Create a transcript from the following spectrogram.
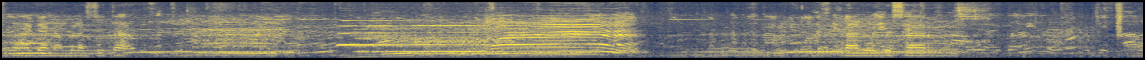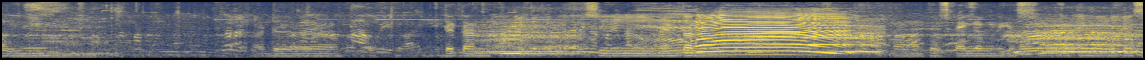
Dengan harga 16 juta. Terlalu besar. Ini ada detan si mental. Nah, untuk sekalian ini guys, ini guys.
